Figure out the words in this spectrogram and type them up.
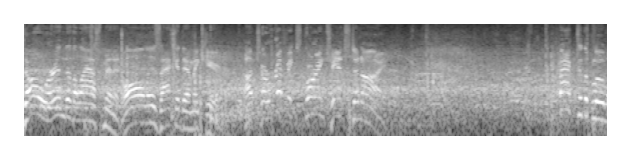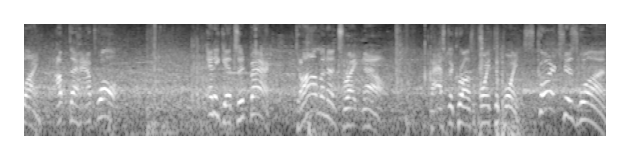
So we're into the last minute. All is academic here. A terrific scoring chance denied. Back to the blue line. Up the half wall. And he gets it back. Dominance right now. Passed across point to point. Scorches one.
